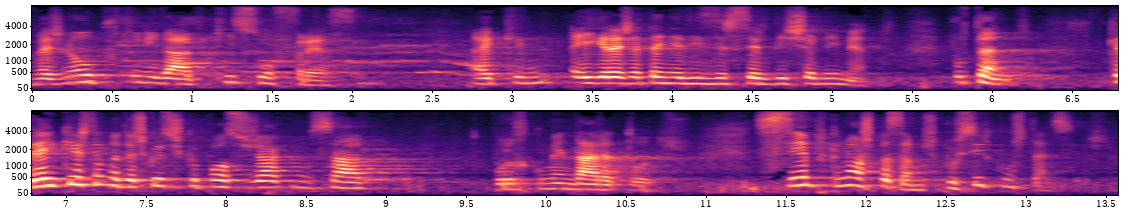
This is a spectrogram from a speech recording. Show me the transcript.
mas na oportunidade que isso oferece a que a Igreja tenha de exercer discernimento. Portanto, creio que esta é uma das coisas que eu posso já começar por recomendar a todos. Sempre que nós passamos por circunstâncias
